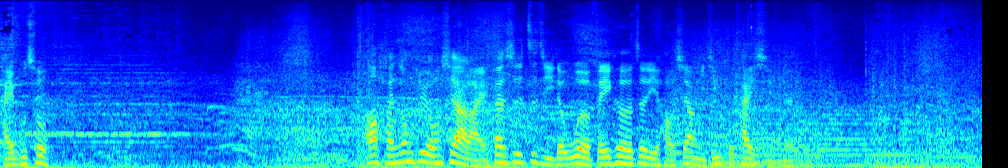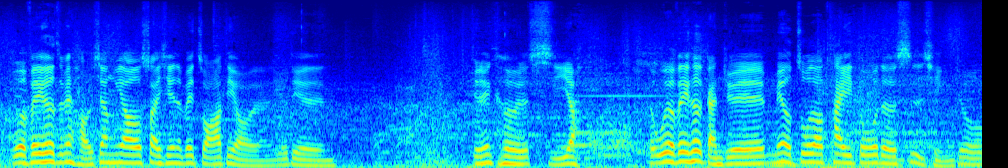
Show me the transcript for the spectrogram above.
还不错。好，寒霜巨龙下来，但是自己的乌尔菲克这里好像已经不太行了。乌尔菲克这边好像要率先的被抓掉了，有点有点可惜啊。乌尔菲克感觉没有做到太多的事情，就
